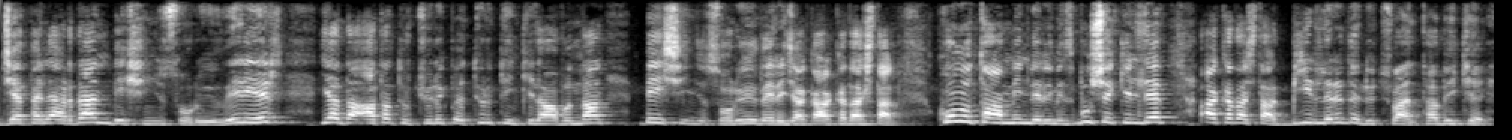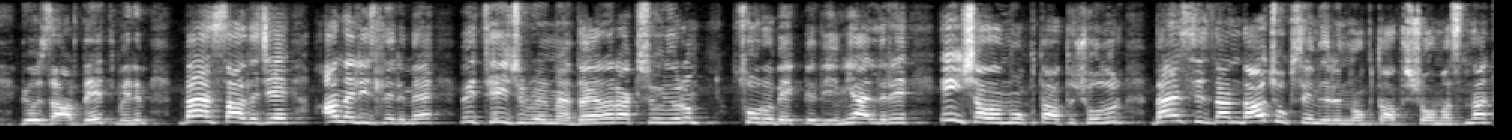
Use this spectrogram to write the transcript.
cephelerden 5. soruyu verir ya da Atatürkçülük ve Türk İnkılabı'ndan 5. soruyu verecek arkadaşlar. Konu tahminlerimiz bu şekilde. Arkadaşlar birleri de lütfen tabii ki göz ardı etmeyelim. Ben sadece analizlerime ve tecrübelerime dayanarak söylüyorum. Soru beklediğim yerleri inşallah nokta atışı olur. Ben sizden daha çok sevinirim nokta atışı olmasından.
